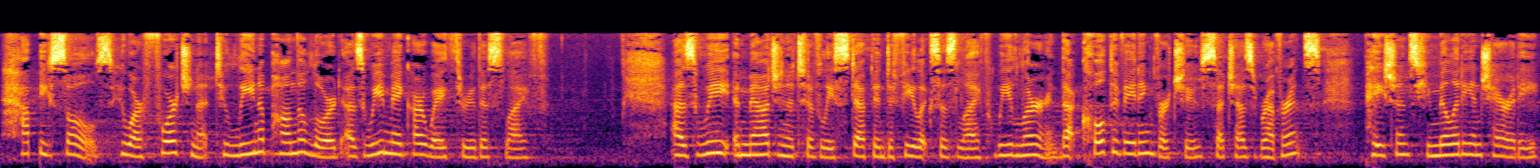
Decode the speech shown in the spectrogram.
happy souls who are fortunate to lean upon the Lord as we make our way through this life. As we imaginatively step into Felix's life, we learn that cultivating virtues such as reverence, patience, humility, and charity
